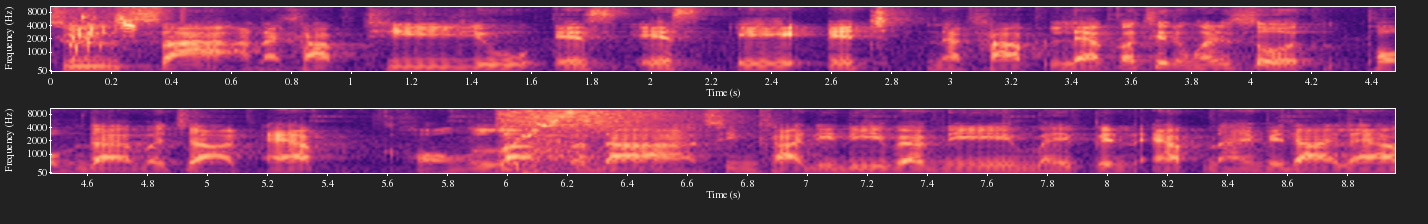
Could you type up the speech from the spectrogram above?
t u s a นะครับ T U S S A H นะครับ แล้วก็ที่สำคัญที่สุดผมได้มาจากแอป ของ Lazada สินค้าดีๆ แบบนี้ไม่เป็นแอปไหนไม่ได้แล้ว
